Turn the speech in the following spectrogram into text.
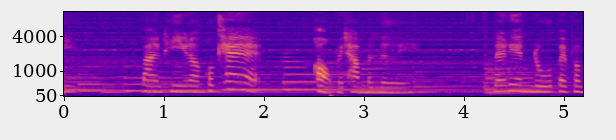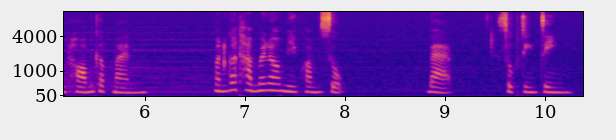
บางทีเราก็แค่ออกไปทำมันเลย และเรียนรู้ไปพร้อม ๆ กับมัน มันก็ทำให้เรามีความสุข แบบสุขจริง ๆ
